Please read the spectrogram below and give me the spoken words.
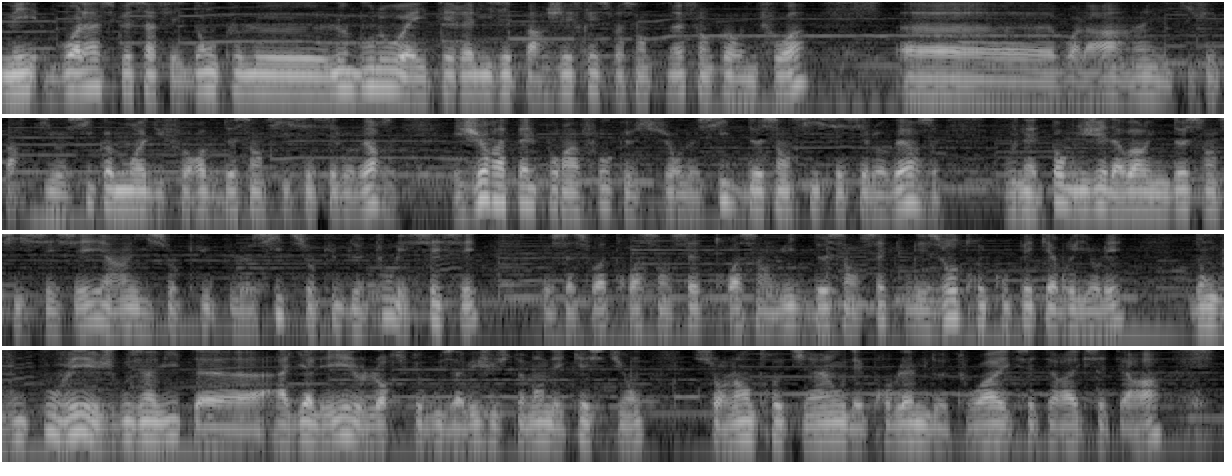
Mais voilà ce que ça fait. Donc le, le boulot a été réalisé par Geoffrey69 encore une fois. Euh, voilà, hein, qui fait partie aussi comme moi du forum 206 CC Lovers. Et je rappelle pour info que sur le site 206 CC Lovers, vous n'êtes pas obligé d'avoir une 206 CC. Hein, il s'occupe, le site s'occupe de tous les CC, que ce soit 307, 308, 207 ou les autres coupés cabriolets. Donc vous pouvez, et je vous invite à, y aller lorsque vous avez justement des questions sur l'entretien ou des problèmes de toit, etc., etc.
